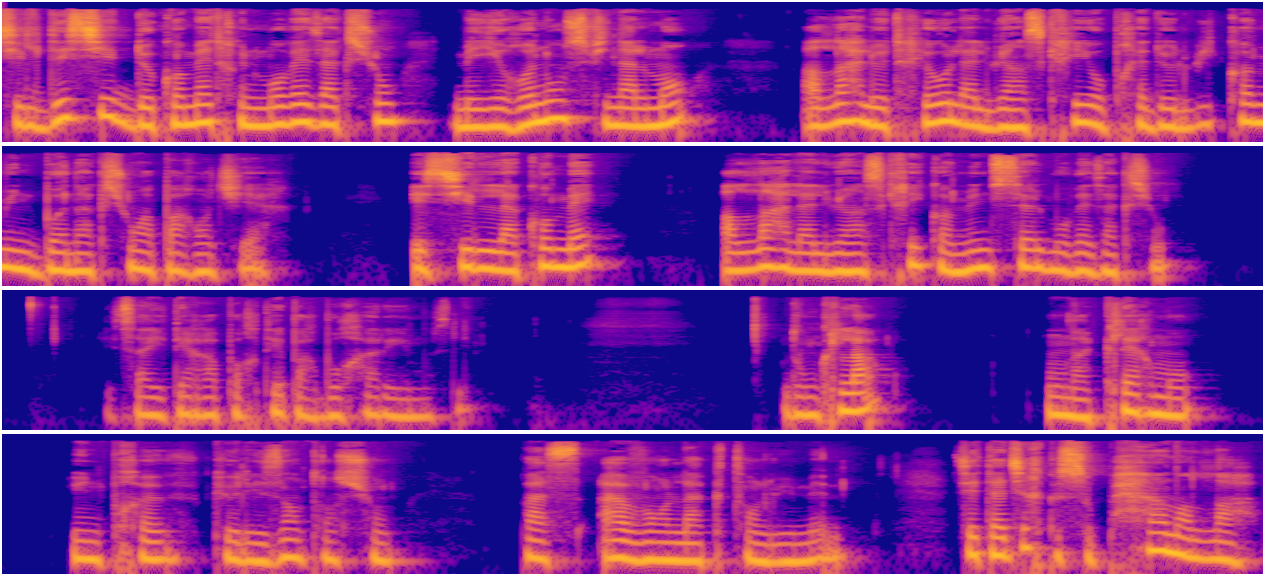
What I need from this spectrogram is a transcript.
S'il décide de commettre une mauvaise action mais y renonce finalement, Allah le Très-Haut la lui inscrit auprès de lui comme une bonne action à part entière. Et s'il la commet, Allah la lui inscrit comme une seule mauvaise action. Et ça a été rapporté par Bukhari et Muslim. Donc là, on a clairement une preuve que les intentions passent avant l'acte en lui-même. C'est-à-dire que subhanallah,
